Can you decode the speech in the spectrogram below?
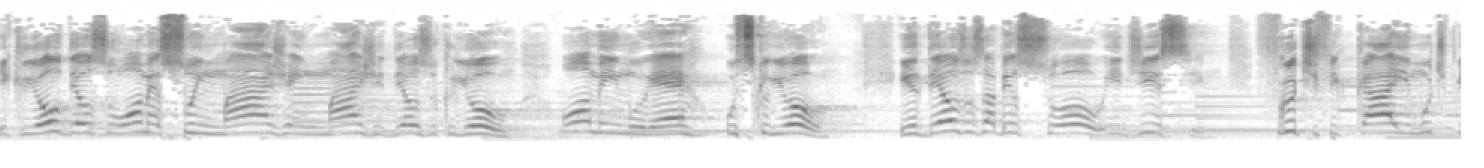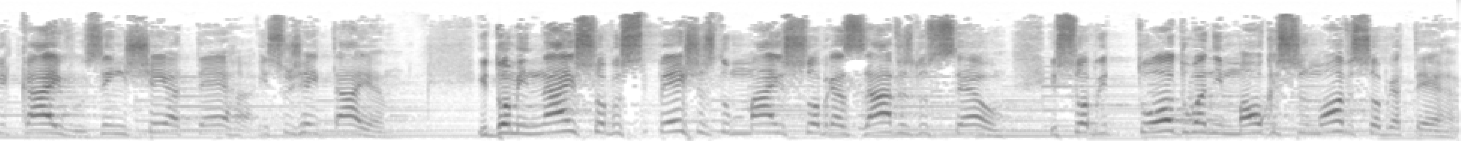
E criou Deus o homem à sua imagem, a imagem de Deus o criou, homem e mulher os criou. E Deus os abençoou e disse: Frutificai e multiplicai-vos, enchei a terra e sujeitai-a e dominai sobre os peixes do mar e sobre as aves do céu, e sobre todo o animal que se move sobre a terra.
